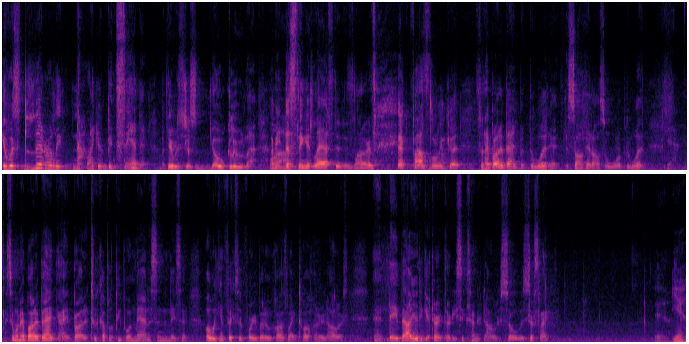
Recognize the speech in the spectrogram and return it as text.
it was literally not like it had been sanded, but there was just no glue left. I mean, this thing had lasted as long as it possibly could. So when I brought it back, but the wood had the salt had also warped the wood. Yeah. So when I brought it back, I brought it to a couple of people in Madison, and they said, "Oh, we can fix it for you, but it will cost like twelve hundred dollars." And they valued the guitar at thirty six hundred dollars. So it was just like Yeah. Yeah.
